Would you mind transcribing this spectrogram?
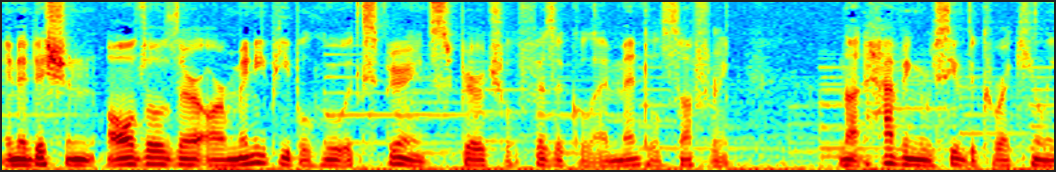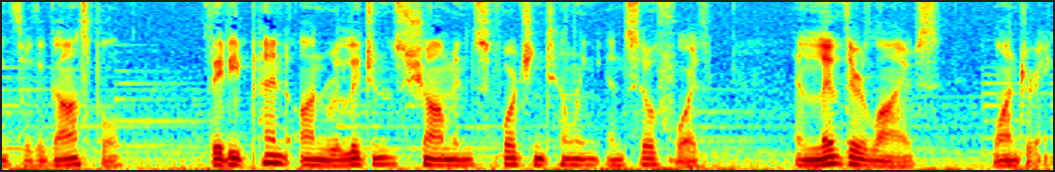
In addition, although there are many people who experience spiritual, physical, and mental suffering, not having received the correct healing through the gospel, they depend on religions, shamans, fortune telling, and so forth, and live their lives wandering.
